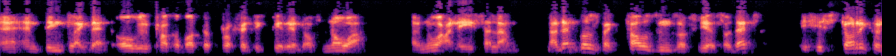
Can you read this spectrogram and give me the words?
uh, and things like that. Or we'll talk about the prophetic period of Noah, uh, Noah alayhi salam. Now that goes back thousands of years. So that's a historical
